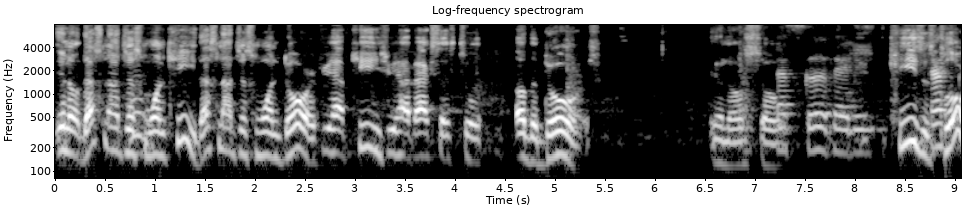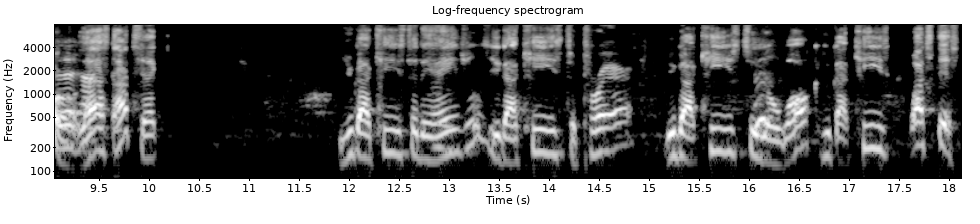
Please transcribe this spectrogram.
You know, that's not just Mm. one key. That's not just one door. If you have keys, you have access to other doors. You know, so That's good, baby. keys is that's plural. good. Last I checked. You got keys to the angels. You got keys to prayer. You got keys to your walk. You got keys. Watch this.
